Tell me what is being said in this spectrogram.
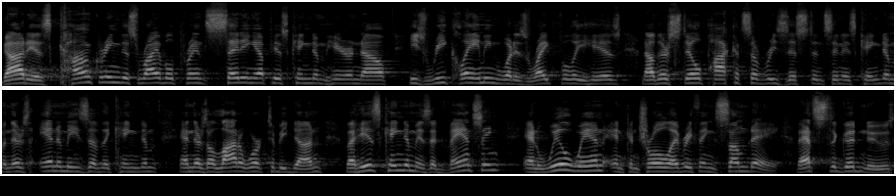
God is conquering this rival prince, setting up his kingdom here and now. He's reclaiming what is rightfully his. Now, there's still pockets of resistance in his kingdom, and there's enemies of the kingdom, and there's a lot of work to be done. But his kingdom is advancing and will win and control everything someday. That's the good news.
